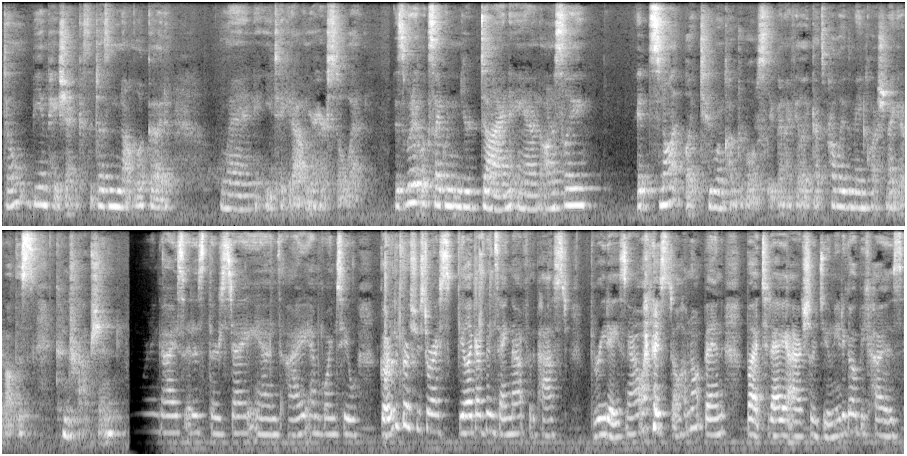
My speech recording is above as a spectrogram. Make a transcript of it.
don't be impatient because it does not look good when you take it out and your hair's still wet. This is what it looks like when you're done and honestly, it's not like too uncomfortable to sleep in. I feel like that's probably the main question I get about this contraption. Morning guys, it is Thursday and I am going to go to the grocery store. I feel like I've been saying that for the past three days now and I still have not been, but today I actually do need to go because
